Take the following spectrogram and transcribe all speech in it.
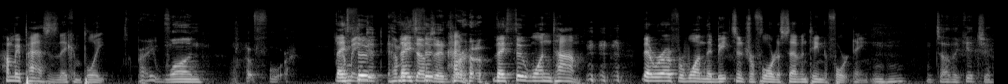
How many passes they complete? Probably one. Four. They How many did- how many times they hey, throw? They threw one time. they were 0 for one. They beat Central Florida seventeen to 14 That's how they get you.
